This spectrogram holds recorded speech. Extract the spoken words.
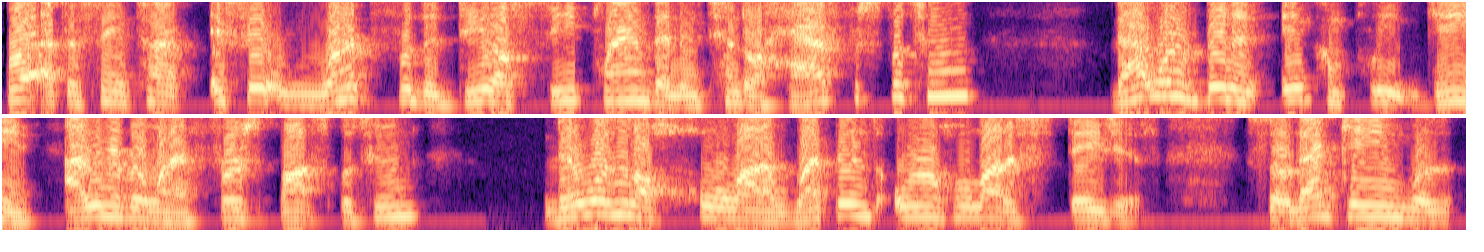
But at the same time, if it weren't for the DLC plan that Nintendo had for Splatoon, that would have been an incomplete game. I remember when I first bought Splatoon, there wasn't a whole lot of weapons or a whole lot of stages. So that game was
